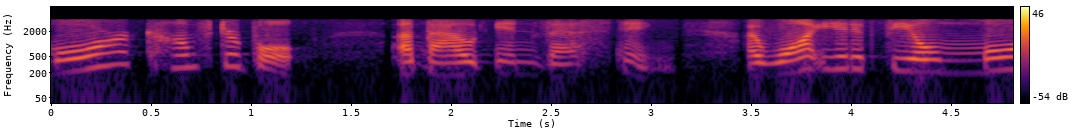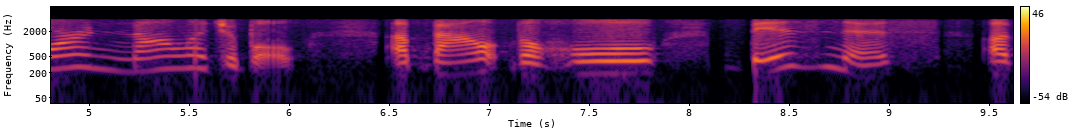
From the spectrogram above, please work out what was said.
more comfortable about investing. I want you to feel more knowledgeable about the whole business of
